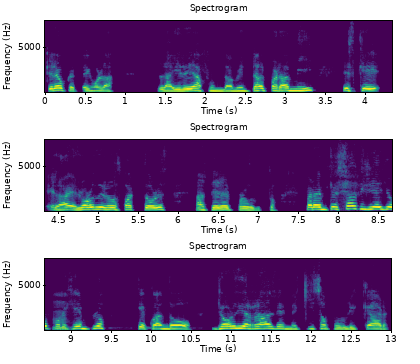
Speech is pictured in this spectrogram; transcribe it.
Creo que tengo la, la idea fundamental para mí es que el, el, orden de los factores altera el producto. Para empezar, diría yo, por mm. ejemplo, que cuando Jordi Herralde me quiso publicar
